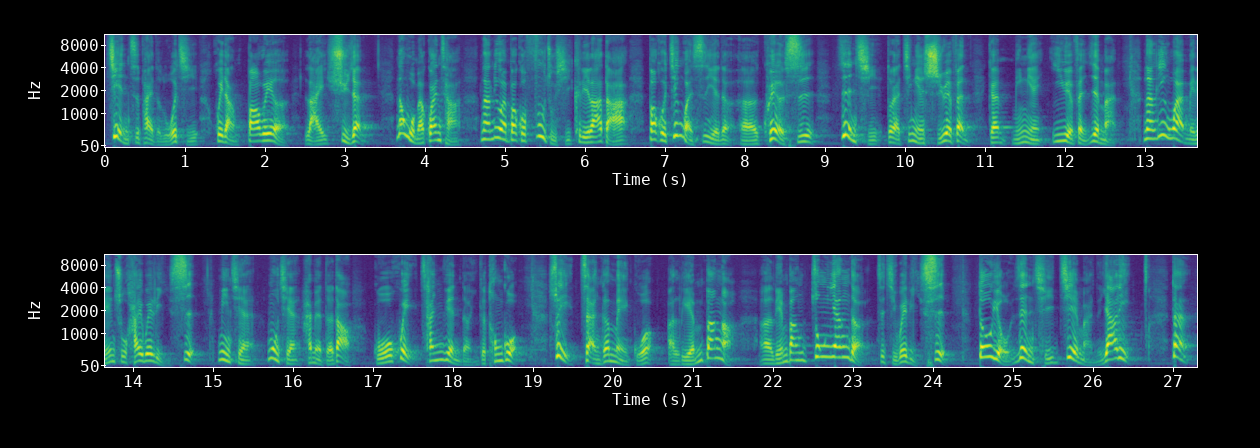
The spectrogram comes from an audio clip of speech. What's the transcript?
建制派的逻辑，会让鲍威尔来续任。那我们要观察，那另外包括副主席克里拉达，包括监管事业的呃奎尔斯，任期都在今年十月份跟明年一月份任满。那另外美联储还有一位理事，目前目前还没有得到国会参院的一个通过，所以整个美国啊联邦啊呃联邦中央的这几位理事都有任期届满的压力，但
